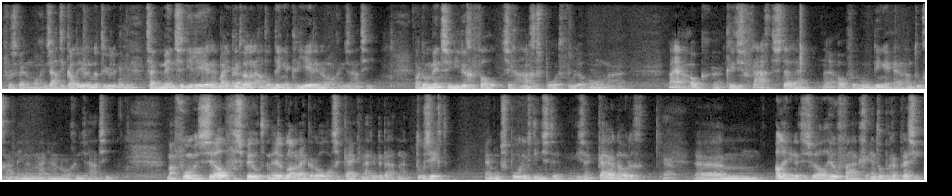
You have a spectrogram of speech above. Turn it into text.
voor zover een organisatie kan leren natuurlijk. Mhm. Het zijn mensen die leren, maar je kunt Ja. wel een aantal dingen creëren in een organisatie. Waardoor mensen in ieder geval zich aangespoord voelen om eh, nou ja, ook eh, kritische vragen te stellen hè, eh, over hoe dingen er aan toe gaan in een, in een organisatie. Maar voor mezelf speelt een hele belangrijke rol als ik kijk naar inderdaad naar toezicht en opsporingsdiensten. Die zijn keihard nodig. Ja. Ehm, alleen het is wel heel vaak geënt op repressie.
